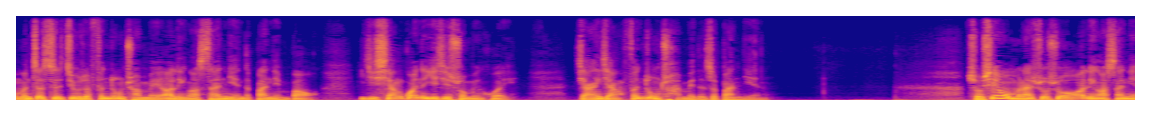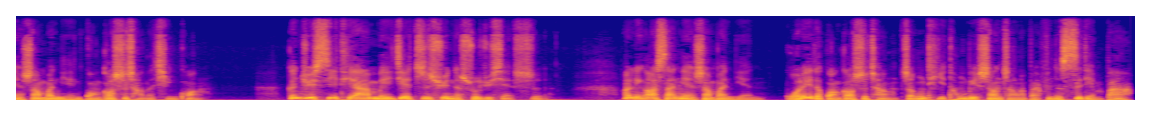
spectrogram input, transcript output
我们这次就着分众传媒二零二三年的半年报。以及相关的业绩说明会，讲一讲分众传媒的这半年。首先，我们来说说二零二三年上半年广告市场的情况。根据 CTR 媒介资讯的数据显示，二零二三年上半年国内的广告市场整体同比上涨了百分之四点八，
